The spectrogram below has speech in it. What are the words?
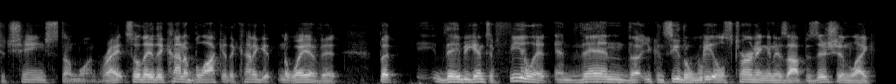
to change someone, right? So they, they kind of block it, they kind of get in the way of it, but they begin to feel it, and then the, you can see the wheels turning in his opposition, like,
